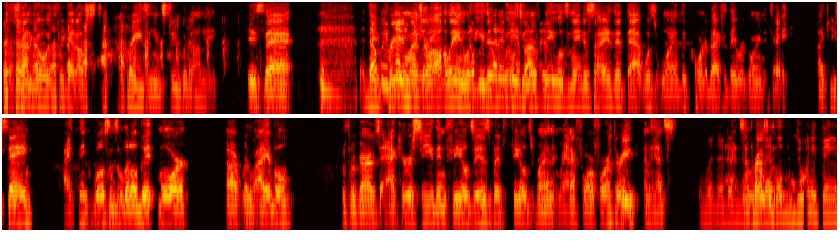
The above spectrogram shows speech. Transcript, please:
What I was trying to go with before you got all crazy and stupid on me is that they pretty much are all in with Don't either Wilson or Fields, and they decided that that was one of the cornerbacks that they were going to take. Like you say, I think Wilson's a little bit more uh, reliable with regards to accuracy than Fields is, but Fields ran ran a four four three. I mean, that's well, that that's do, impressive. That doesn't do anything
